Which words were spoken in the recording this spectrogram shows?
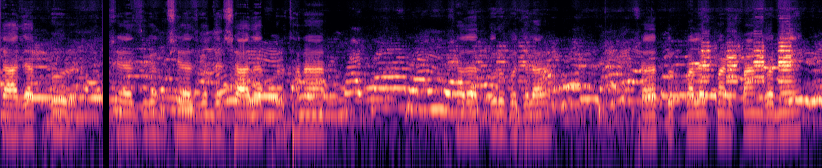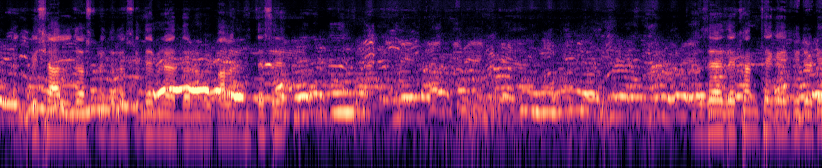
শাহজাদপুর, সিরাজগঞ্জ, সিরাজগঞ্জের শাহজাদপুর থানা, শাহজাদপুর উপজেলার শাহজাদপুর মাঠ প্রাঙ্গনে এক বিশাল জশ্ন জুলুস ঈদে মিলাদুন্নবী পালন হতেছে যেখান থেকে ভিডিওটি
